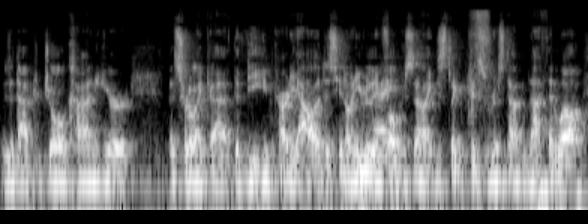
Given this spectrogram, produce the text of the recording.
There's a Dr. Joel Kahn here that's sort of like a, the vegan cardiologist, you know, and he really right. focuses on like just like gets wrist down to nothing. Well,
